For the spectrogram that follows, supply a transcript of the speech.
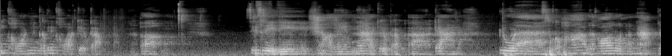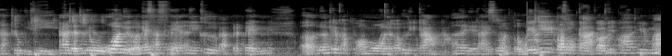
อีกคอร์สหนึ่งก็เป็นคอร์สเกี่ยวกับเอ่อ14 day challenge นะคะเกี่ยวกับการดูแลสุขภาพแล้วก็ลดน้ำหนักอย่างถูกวิธี อาจจะดูอ้วนหรือไม่สักเซสอันนี้คือแบบเป็น เรื่องเกี่ยวกับฮอร์โมนแล้วก็พฤติกรรมอะไรใดๆส่วนตัวที่ประสบการณ์ความผิดพลาดที่มา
